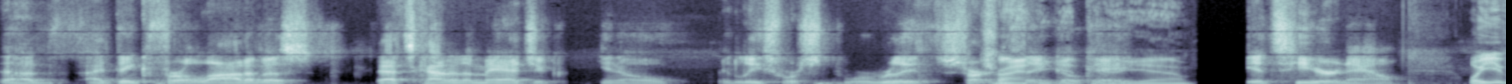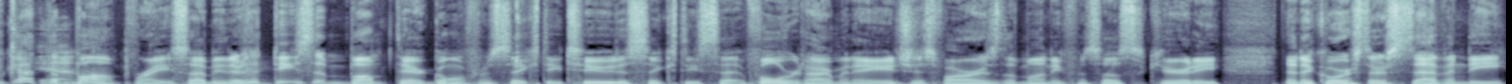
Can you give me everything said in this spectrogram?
uh, I think for a lot of us, that's kind of the magic, you know, at least we're, we're really starting Trying to think, get okay, there, yeah. It's here now. Well, you've got the bump, right? So, I mean, there's a decent bump there going from 62 to 67, full retirement age as far as the money from Social Security. Then, of course, there's 70,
